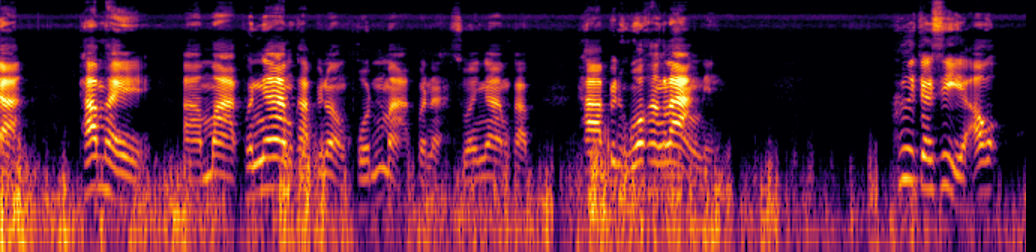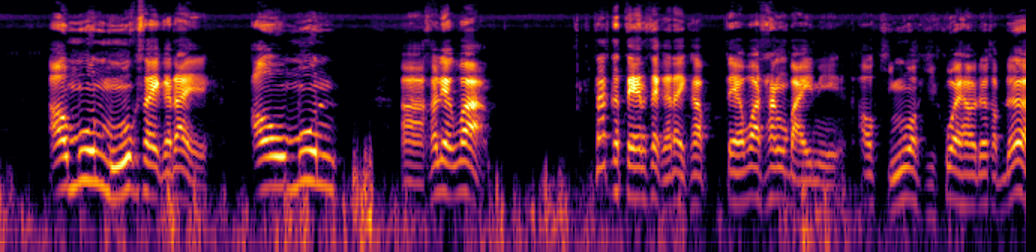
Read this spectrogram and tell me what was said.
จะทำให้อ่าหมากเพิ่นงามครับพี่น้องผลหมากเพิ่นน่ะสวยงามครับ ถ้าเป็นหัวข้างล่างนี่คือจังสี่เอาเอามูลหมูใส่ก็ได้ เอามูลอ่าเขาเรียกว่าตะกะแตนใส่ก็ได้ครับ แต่ว่าทางใบนี่เอาขี้งัวขี้ควายเฮาเด้อครับเด้อ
